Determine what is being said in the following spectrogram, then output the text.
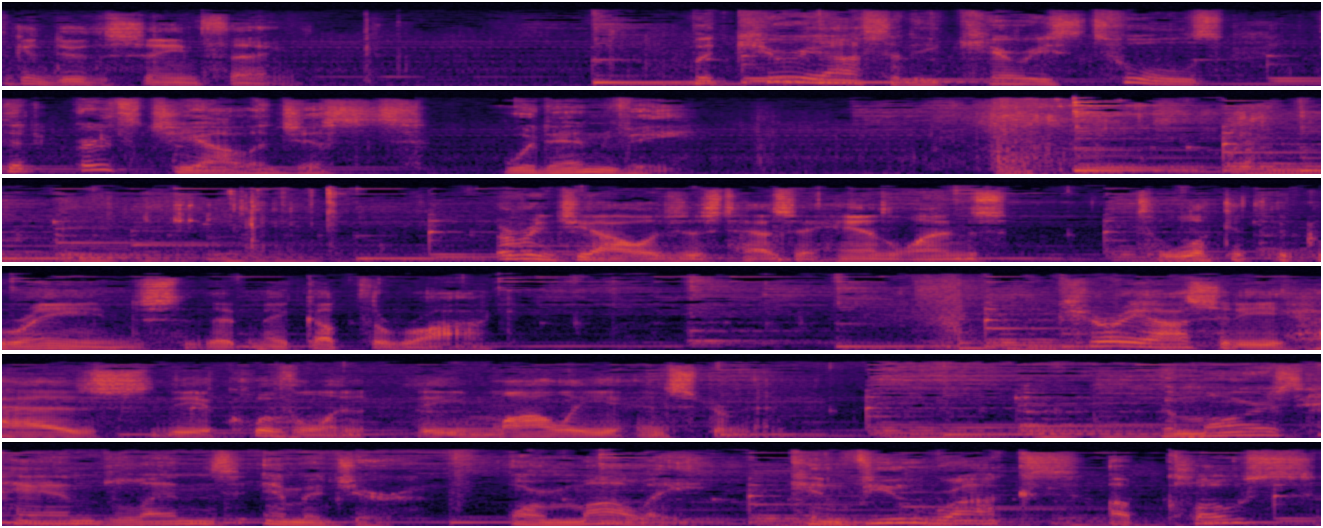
we can do the same thing. But Curiosity carries tools that Earth geologists would envy. Every geologist has a hand lens to look at the grains that make up the rock. Curiosity has the equivalent, the MAHLI instrument. The Mars Hand Lens Imager, or MAHLI, can view rocks up close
